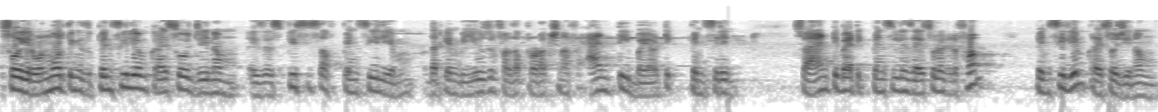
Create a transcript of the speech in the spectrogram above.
So here one more thing is penicillium chrysogenum is a species of penicillium that can be used for the production of antibiotic penicillin. So antibiotic penicillin is isolated from penicillium chrysogenum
